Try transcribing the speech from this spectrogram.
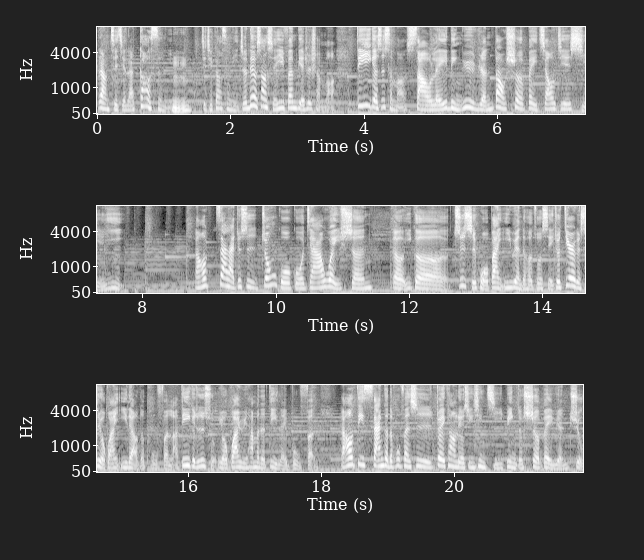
让姐姐来告诉你。嗯，姐姐告诉你，这六项协议分别是什么？第一个是什么？扫雷领域人道设备交接协议。然后再来就是中国国家卫生的一个支持伙伴医院的合作协议。就第二个是有关医疗的部分啦，第一个就是属有关于他们的地雷部分。然后第三个的部分是对抗流行性疾病的设备援助，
